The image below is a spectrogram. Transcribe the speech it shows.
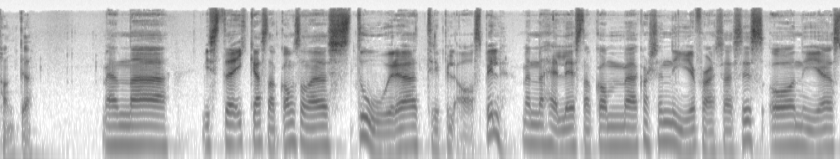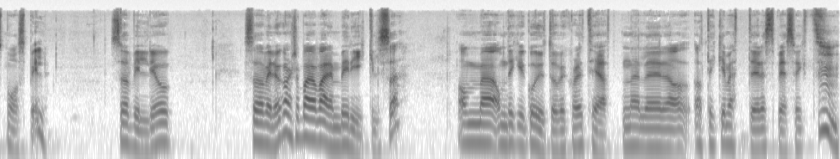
tanker. Men uh, hvis det ikke er snakk om sånne store trippel A-spill, men heller snakk om kanskje nye franchises og nye småspill, så vil det jo så vil det jo kanskje bare være en berikelse. Om, eh, om det ikke går utover kvaliteten, eller at det ikke metter et spesifikt Mm.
